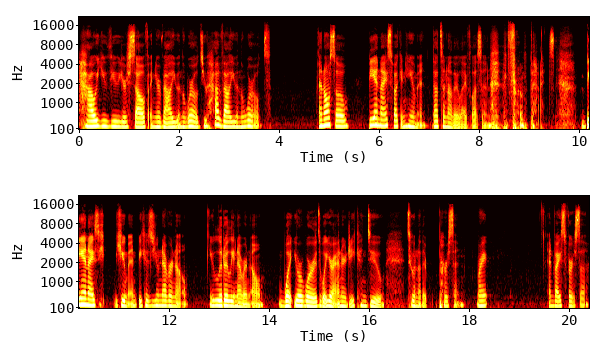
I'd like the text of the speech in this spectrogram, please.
how you view yourself and your value in the world. You have value in the world. And also, be a nice fucking human. That's another life lesson from that. Be a nice human because you never know. You literally never know what your words, what your energy can do to another person, right? And vice versa.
